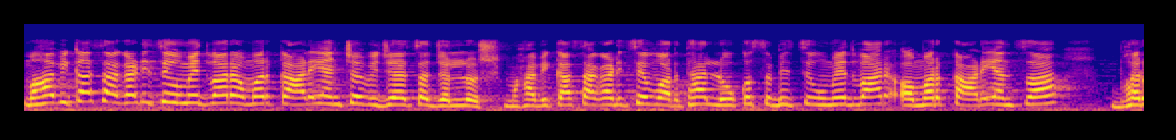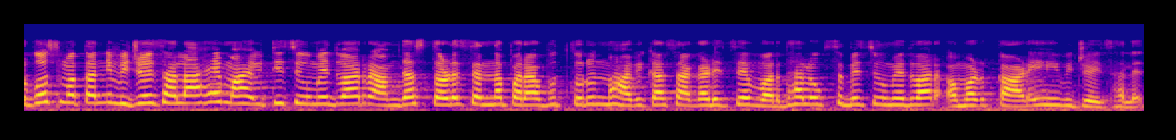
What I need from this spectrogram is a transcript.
महाविकास आघाडीचे उमेदवार अमर काळे यांच्या विजयाचा जल्लोष. महाविकास आघाडीचे वर्धा लोकसभेचे उमेदवार अमर काळे यांचा भरघोस मतांनी विजय झाला आहे. महायुतीचे उमेदवार रामदास तडस यांना पराभूत करून महाविकास आघाडीचे वर्धा लोकसभेचे उमेदवार अमर काळे हे विजयी झालेत.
